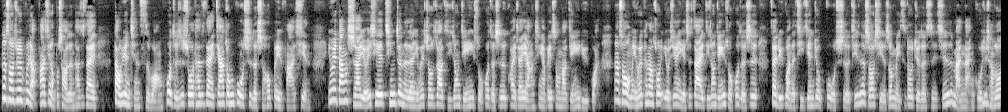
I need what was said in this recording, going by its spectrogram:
那时候就会不想发现有不少人他是在。到院前死亡，或者是说他是在家中过世的时候被发现，因为当时啊有一些轻症的人也会收治到集中检疫所，或者是快筛阳性啊被送到检疫旅馆。那时候我们也会看到说有些人也是在集中检疫所或者是在旅馆的期间就过世了。其实那时候写的时候，每次都觉得是其实是蛮难过，就想说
